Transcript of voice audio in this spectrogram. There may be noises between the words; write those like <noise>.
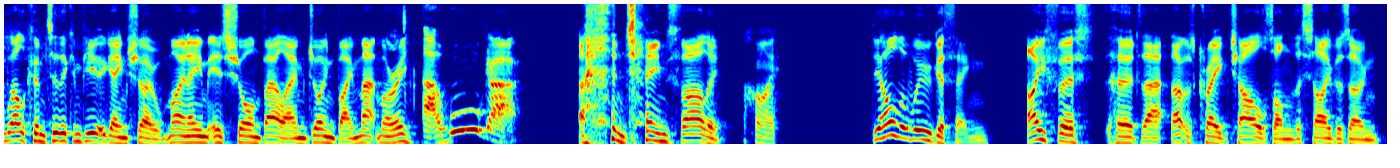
Hello and welcome to the Computer Game Show. My name is Sean Bell. I'm joined by Mat Murray Awooga. <laughs> and James Farley. Hi. The whole Awooga thing, I first heard that, that was Craig Charles on the Cyberzone.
